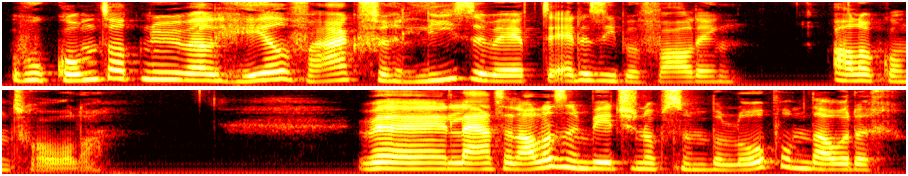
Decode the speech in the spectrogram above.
hoe komt dat nu? Wel, heel vaak verliezen wij tijdens die bevalling alle controle. Wij laten alles een beetje op zijn beloop, omdat we er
